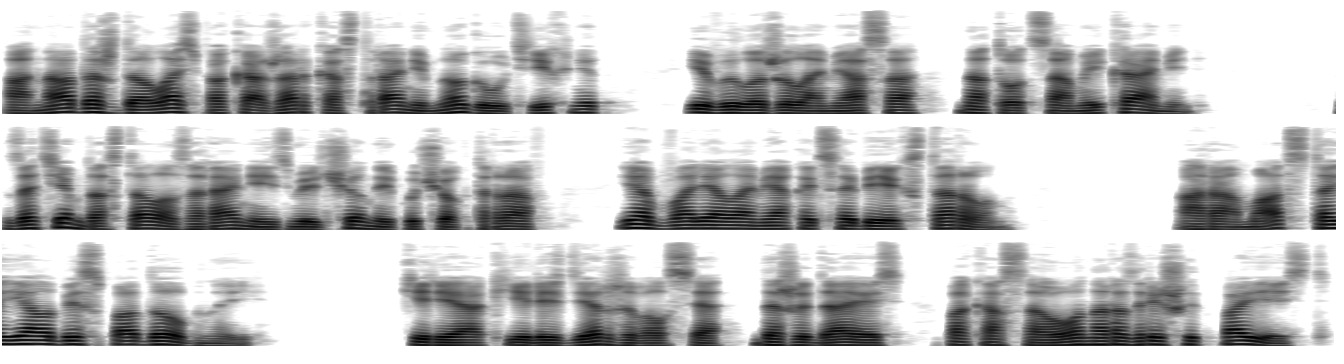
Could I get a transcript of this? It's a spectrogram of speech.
она дождалась, пока жар костра немного утихнет, и выложила мясо на тот самый камень. Затем достала заранее измельченный пучок трав и обваляла мякоть с обеих сторон. Аромат стоял бесподобный. Кириак еле сдерживался, дожидаясь, пока Саона разрешит поесть.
